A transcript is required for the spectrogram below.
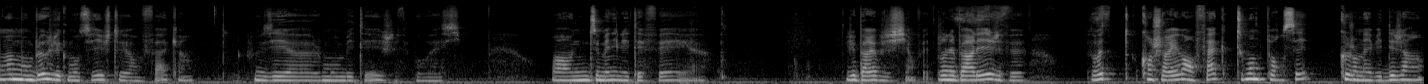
Moi, mon blog, je l'ai commencé, j'étais en fac. Hein. Je me disais, euh, je m'embêtais, je l'ai fait, bon, vas-y. En une semaine, il était fait. J'ai pas réfléchi en fait. J'en ai parlé, j'ai fait. En fait, quand je suis arrivée en fac, tout le monde pensait que j'en avais déjà un.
